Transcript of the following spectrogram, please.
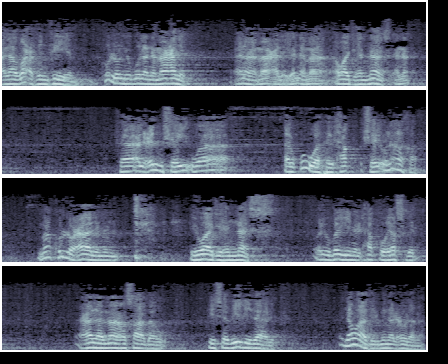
على ضعف فيهم. كل يقول أنا ما علي. أنا ما علي. أنا ما أواجه الناس. أنا فالعلم شيء والقوة في الحق شيء آخر. ما كل عالم يواجه الناس ويبين الحق ويصبر على ما أصابه في سبيل ذلك. نوادر من العلماء.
